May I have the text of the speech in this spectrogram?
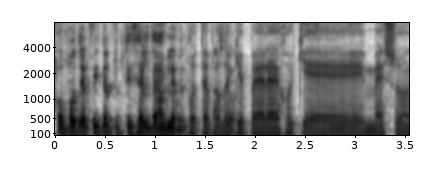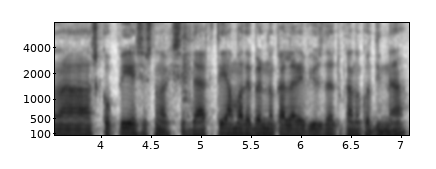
Οπότε πείτε του τι θέλετε να βλέπετε. Οπότε από εδώ και πέρα έχω και μέσω να ασκώ πίεση στον αρχισυντάκτη. Άμα δεν παίρνω καλά reviews δεν του κάνω κοντινά.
